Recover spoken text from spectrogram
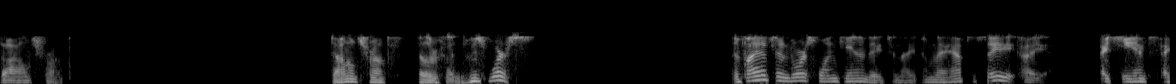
Donald Trump. Donald Trump, Hillary Clinton. Who's worse? If I have to endorse one candidate tonight, I'm gonna have to say I I can't I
